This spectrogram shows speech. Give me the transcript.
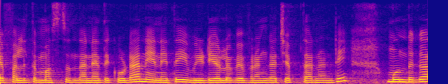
ఏ ఫలితం వస్తుంది అనేది కూడా నేనైతే ఈ వీడియోలో వివరంగా చెప్తానండి. ముందుగా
